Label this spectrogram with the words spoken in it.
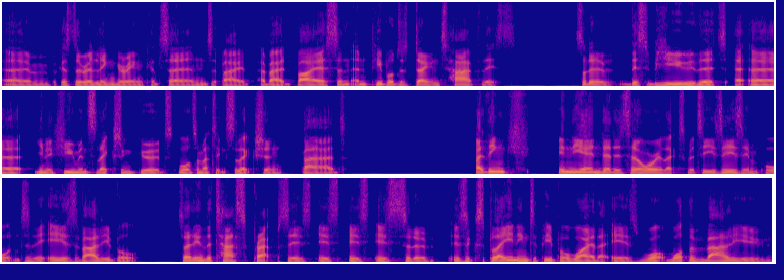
um, because there are lingering concerns about about bias, and, and people just don't have this sort of this view that uh, uh, you know human selection good, automatic selection bad. I think in the end, editorial expertise is important and it is valuable. So I think the task perhaps is is is is sort of is explaining to people why that is, what what the value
